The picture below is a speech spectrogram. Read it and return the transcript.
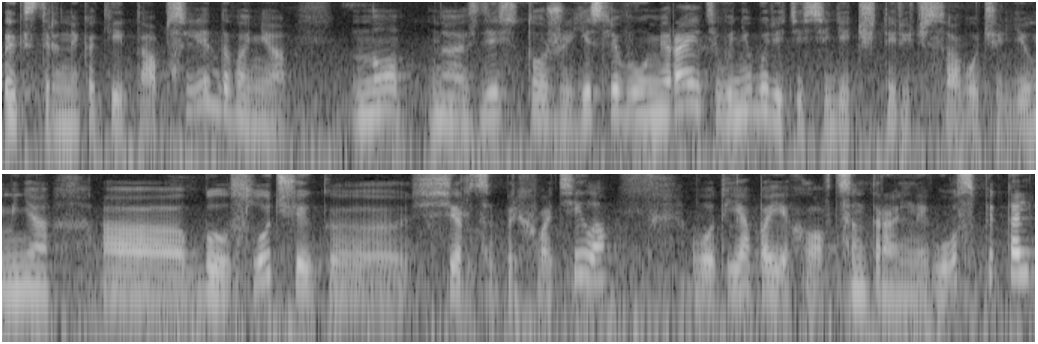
экстренные какие-то обследования, но а, здесь тоже, если вы умираете, вы не будете сидеть 4 часа в очереди. У меня а, был случай, сердце прихватило. Вот, я поехала в центральный госпиталь,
